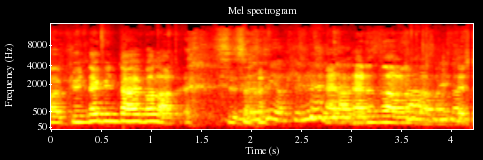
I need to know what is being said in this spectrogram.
gündə gündə aybalar. Siz əlləriniz ağrımasın.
